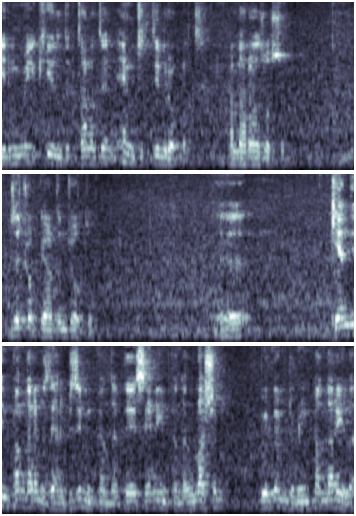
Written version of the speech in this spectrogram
22 yıldır tanıdığım en ciddi bürokrat. Allah razı olsun. Bize çok yardımcı oldu. Ee, kendi imkanlarımızla yani bizim imkanlar, DSN imkanları, ulaşım bölge müdürlüğü imkanlarıyla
